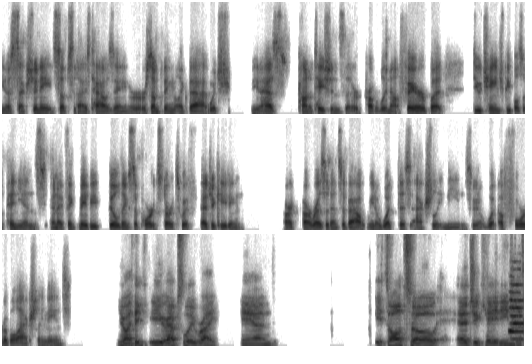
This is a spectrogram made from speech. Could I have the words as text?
you know section 8 subsidized housing or, or something like that which you know has connotations that are probably not fair but do change people's opinions. And i think maybe building support starts with educating our, our residents about you know what this actually means you know what affordable actually means. You know i think you're absolutely right. And it's also educating the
